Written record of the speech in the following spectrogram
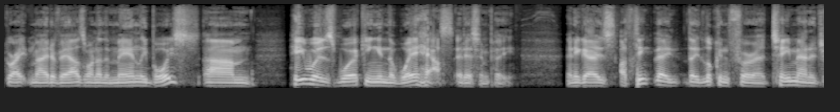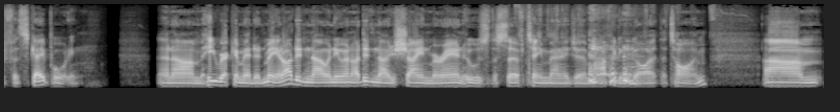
great mate of ours, one of the Manly boys. Um, he was working in the warehouse at SMP, and he goes, "I think they they're looking for a team manager for skateboarding." And um, he recommended me, and I didn't know anyone. I didn't know Shane Moran, who was the surf team manager, marketing guy at the time. Um,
